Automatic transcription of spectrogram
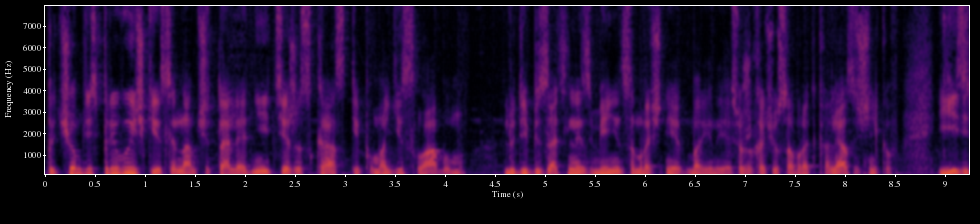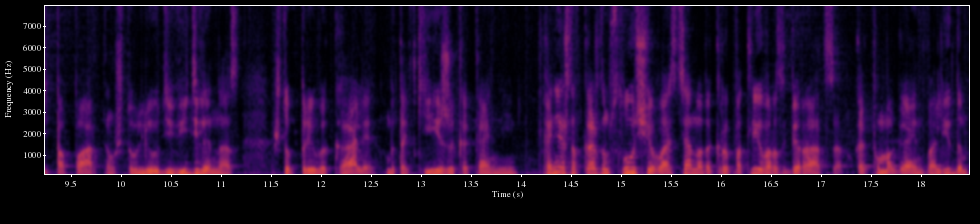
Причем здесь привычки, если нам читали одни и те же сказки? Помоги слабому, люди обязательно изменятся, мрачнеет Марина. Я все же хочу собрать колясочников и ездить по паркам, чтобы люди видели нас, чтобы привыкали, мы такие же, как они. Конечно, в каждом случае властям надо кропотливо разбираться, как помогая инвалидам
